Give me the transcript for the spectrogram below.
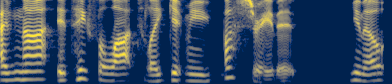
I'm not, it takes a lot to like get me frustrated, you know?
